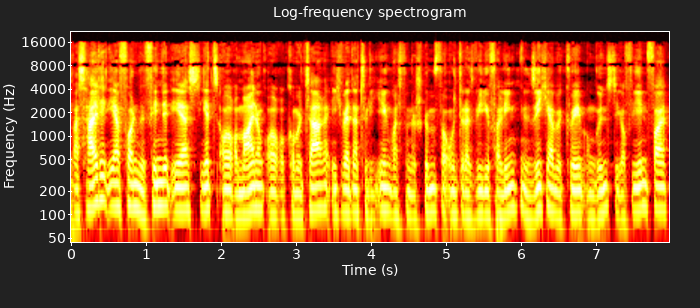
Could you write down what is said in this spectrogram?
Was haltet ihr davon? Wie findet ihr es? Jetzt eure Meinung, eure Kommentare. Ich werde natürlich irgendwas von der Schlümpfe unter das Video verlinken. Sicher, bequem und günstig auf jeden Fall.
